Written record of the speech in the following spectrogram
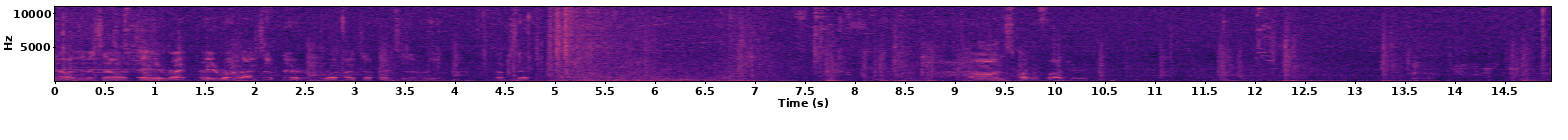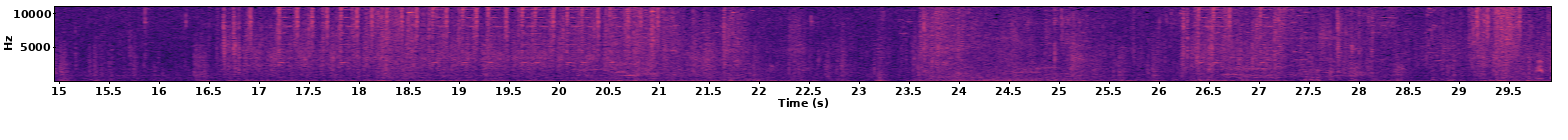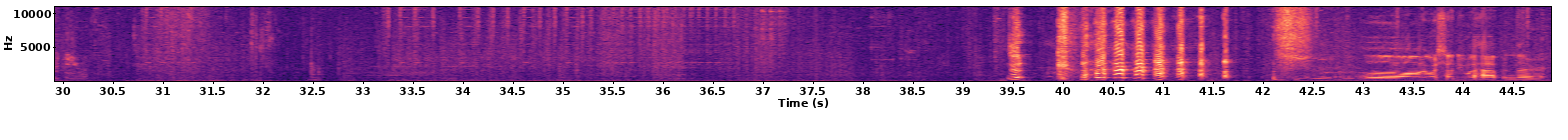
down, it's down. Hey, right, hey, Roadhog's up there. Roadhog's up there to the right. Upset. Oh, this motherfucker. Wait, put the oh, I wish I knew what happened there.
